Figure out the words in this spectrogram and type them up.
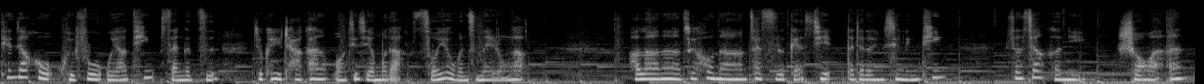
添加后回复“我要听”三个字，就可以查看往期节目的所有文字内容了。好了，那最后呢，再次感谢大家的用心聆听。香香和你说晚安。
